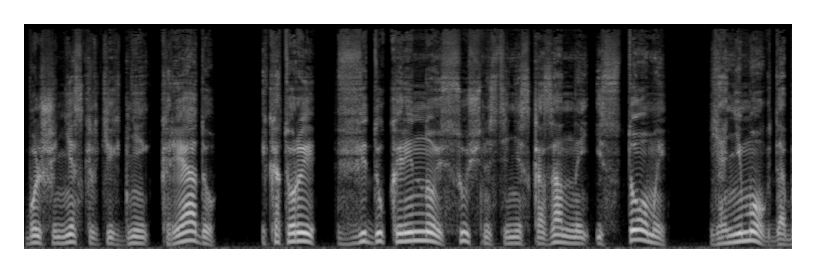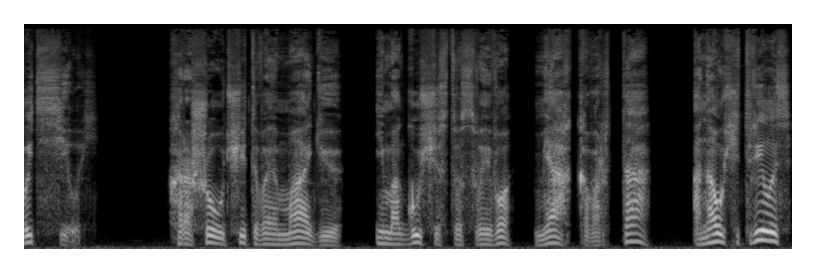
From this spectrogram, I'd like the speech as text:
больше нескольких дней к ряду, и которые, ввиду коренной сущности несказанной истомы, я не мог добыть силой. Хорошо учитывая магию и могущество своего мягкого рта, она ухитрилась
